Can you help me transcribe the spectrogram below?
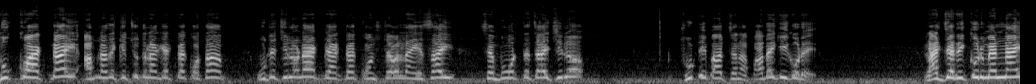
দুঃখ একটাই, আপনাদের কিছুদিন আগে একটা কথা উঠেছিল না, একটা একটা কনস্টেবল না এসআই সে মরতে চাইছিল। ছুটি পাচ্ছে না, পাবে কি করে? রাজ্যে রিক্রুটমেন্ট নাই,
